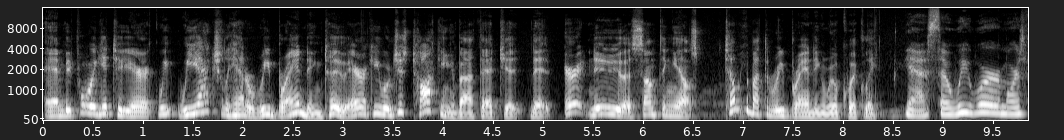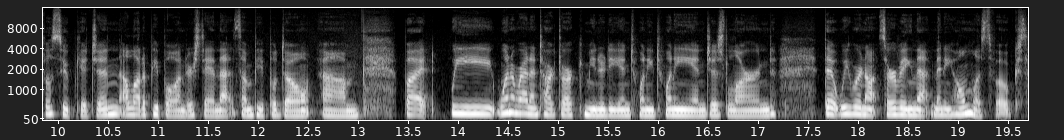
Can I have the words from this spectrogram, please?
and before we get to you, Eric, we, we actually had a rebranding too. Eric, you were just talking about that. You, that Eric knew uh, something else. Tell me about the rebranding real quickly. Yeah, so we were Mooresville Soup Kitchen. A lot of people understand that, some people don't. Um, but we went around and talked to our community in 2020 and just learned that we were not serving that many homeless folks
